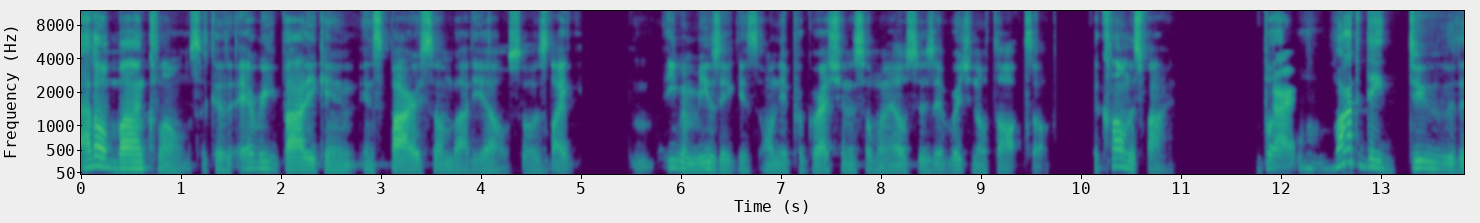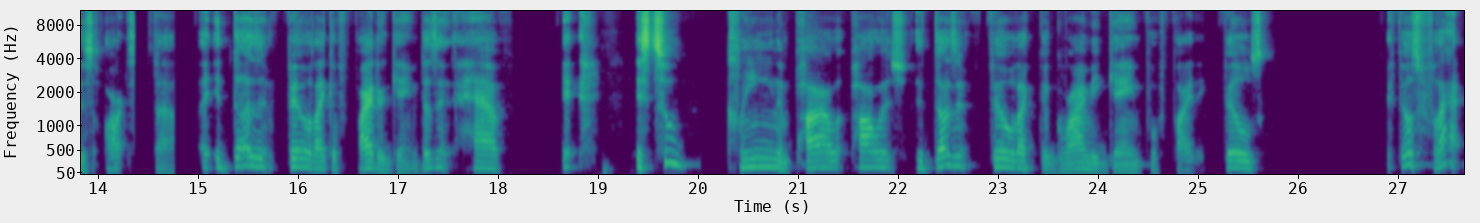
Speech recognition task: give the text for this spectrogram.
I don't mind clones because everybody can inspire somebody else. So it's like m- even music is only a progression of someone else's original thought. So the clone is fine. But Alright. why did they do this art style? It it doesn't feel like a fighter game. It doesn't have it. It's too clean and pol- polished. It doesn't feel like a grimy game for fighting. It feels it feels flat.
